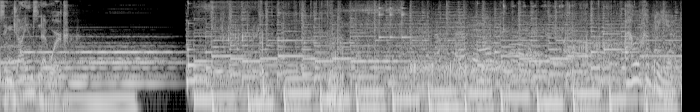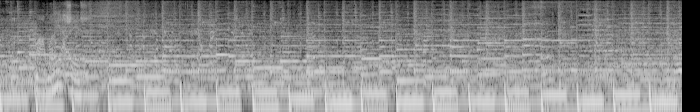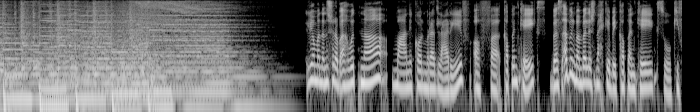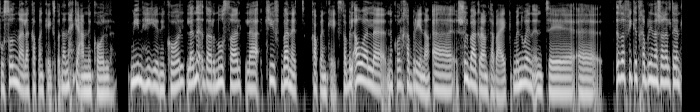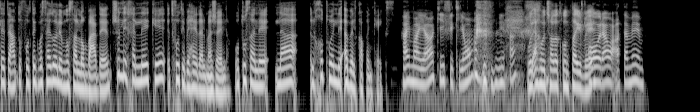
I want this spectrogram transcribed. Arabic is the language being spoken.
Rising Giants Network. قهوة الخبرية مع مايا حجاج اليوم بدنا نشرب قهوتنا مع نيكول مراد العريف of CupnCakes بس قبل ما نبلش نحكي ب CupnCakes وكيف وصلنا ل CupnCakes بدنا نحكي عن نيكول. مين هي نيكول؟ لنقدر نوصل لكيف بنت CupnCakes فبالأول نيكول خبرينا. آه شو ال background تبعك؟ من وين أنت؟ آه إذا فيك تخبرينا شغلتين ثلاثة عن طفولتك بس هدول بنوصل لهم بعدين، شو اللي خليكي تفوتي بهيدا المجال وتوصلي للخطوة اللي قبل CupnCakes؟ Hi مايا كيفك اليوم؟ منيحة والقهوة إن شاء الله تكون طيبة. أوه روعة تمام.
